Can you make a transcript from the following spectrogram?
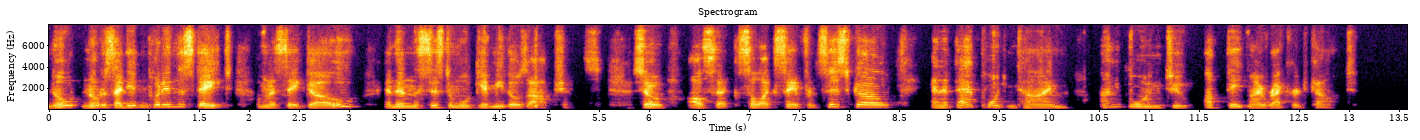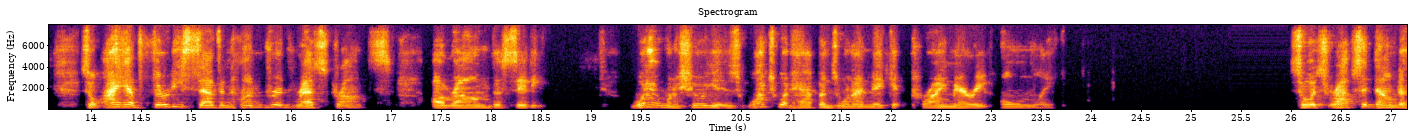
No, notice I didn't put in the state. I'm gonna say go and then the system will give me those options. So I'll set, select San Francisco, and at that point in time, I'm going to update my record count. So I have 3,700 restaurants around the city. What I want to show you is watch what happens when I make it primary only. So it drops it down to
